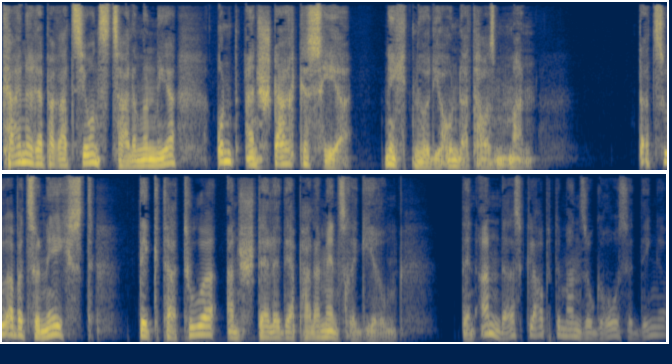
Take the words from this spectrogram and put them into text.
keine Reparationszahlungen mehr und ein starkes Heer, nicht nur die hunderttausend Mann. Dazu aber zunächst Diktatur anstelle der Parlamentsregierung, denn anders glaubte man so große Dinge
